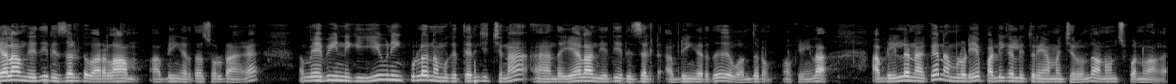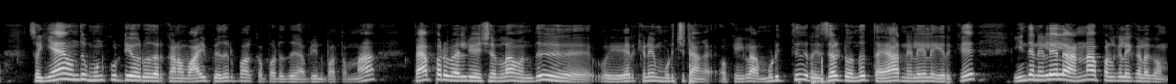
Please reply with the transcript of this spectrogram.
ஏழாம் தேதி ரிசல்ட் வரலாம் அப்படிங்கிறத சொல்கிறாங்க மேபி இன்னைக்கு ஈவினிங்குள்ளே நமக்கு தெரிஞ்சிச்சுன்னா அந்த ஏழாம் தேதி ரிசல்ட் அப்படிங்கிறது வந்துடும். ஓகேங்களா? அப்படி இல்லைனாக்க நம்மளுடைய பள்ளிக்கல்வித்துறை அமைச்சர் வந்து அனௌன்ஸ் பண்ணுவாங்க. ஸோ ஏன் வந்து முன்கூட்டியே வருவதற்கான வாய்ப்பு எதிர்பார்க்கப்படுது அப்படின்னு பார்த்தோம்னா பேப்பர் வேல்யூவேஷன்லாம் வந்து ஏற்கனவே முடிச்சிட்டாங்க. ஓகேங்களா? முடித்து ரிசல்ட் வந்து தயார் நிலையில் இருக்குது இந்த நிலையில் அண்ணா பல்கலைக்கழகம்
